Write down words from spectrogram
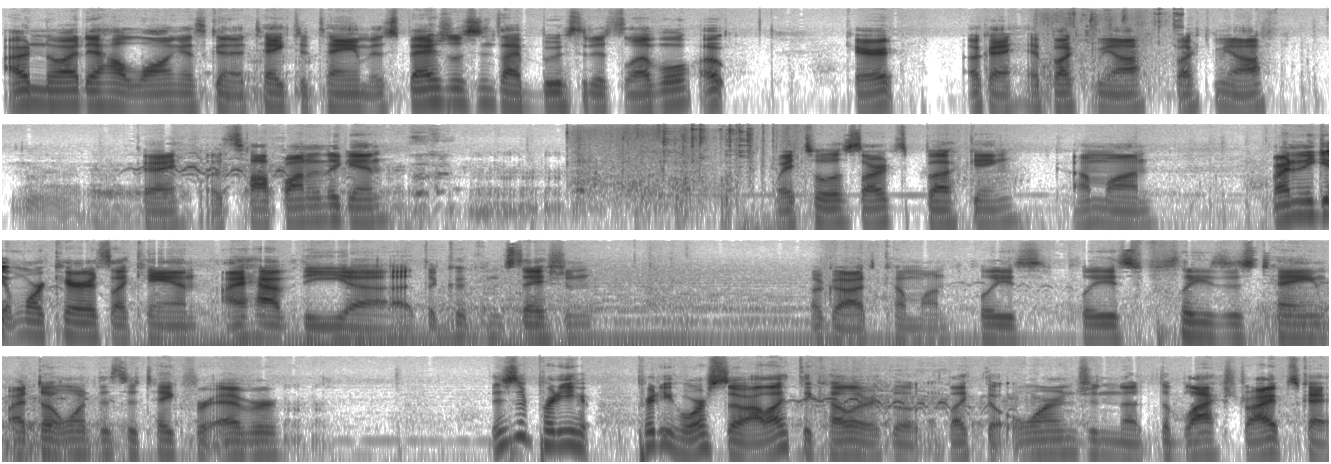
I have no idea how long it's going to take to tame, especially since I boosted its level. Oh, carrot. Okay, it bucked me off. Bucked me off. Okay, let's hop on it again. Wait till it starts bucking. Come on. If I need to get more carrots, I can. I have the uh, the cooking station. Oh god, come on. Please, please, please just tame. I don't want this to take forever. This is a pretty pretty horse though. I like the color, the like the orange and the, the black stripes. Okay.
